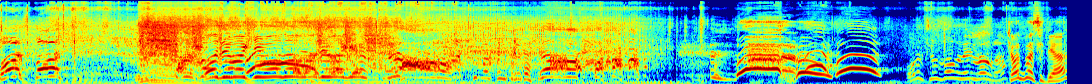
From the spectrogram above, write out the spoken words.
Bas bas. Hadi bakayım oğlum hadi bakayım. Oğlum şu zor değil lan lan. Çok basit ya.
